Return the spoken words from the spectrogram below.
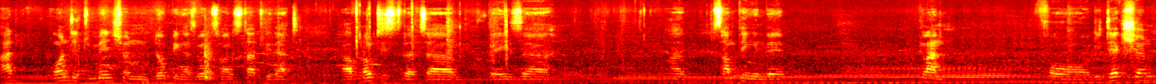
I wanted to mention doping as well, so I'll start with that. I've noticed that uh, there is uh, uh, something in the plan for detection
